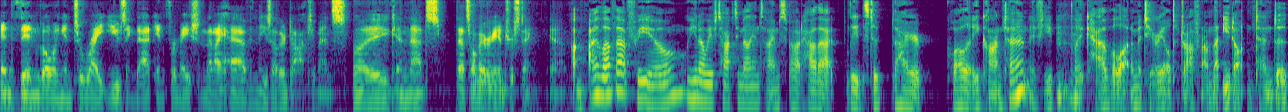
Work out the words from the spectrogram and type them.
and then going into write using that information that I have in these other documents. Like, and that's that's all very interesting. Yeah, I love that for you. You know, we've talked a million times about how that leads to higher quality content if you mm-hmm. like have a lot of material to draw from that you don't intend to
